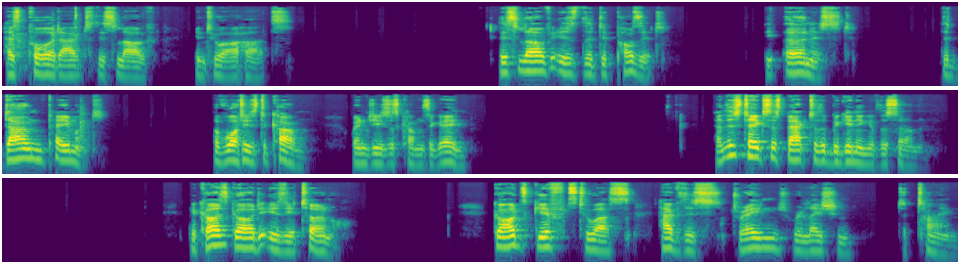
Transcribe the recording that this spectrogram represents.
has poured out this love into our hearts. This love is the deposit, the earnest, the down payment of what is to come when Jesus comes again. And this takes us back to the beginning of the sermon. Because God is eternal, God's gifts to us have this strange relation to time.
